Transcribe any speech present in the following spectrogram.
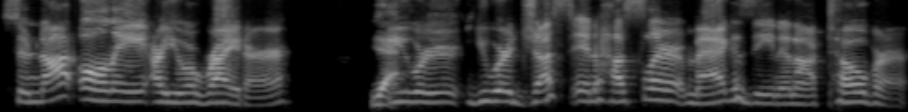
So not only are you a writer, yeah. you were you were just in Hustler magazine in October.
